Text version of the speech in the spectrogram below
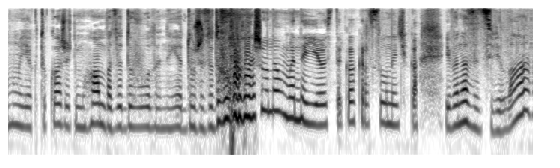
Ну, як то кажуть, Мугамба задоволений. Я дуже задоволена, що вона в мене є. Ось така красунечка. І вона зацвіла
